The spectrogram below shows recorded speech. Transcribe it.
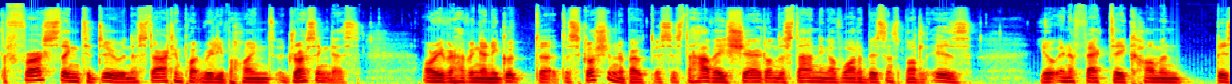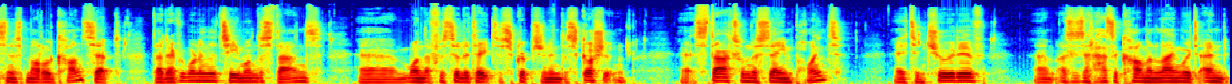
the first thing to do, and the starting point really behind addressing this, or even having any good uh, discussion about this, is to have a shared understanding of what a business model is. You know, in effect, a common business model concept that everyone in the team understands um, one that facilitates description and discussion. It starts from the same point. It's intuitive, um, as I said, has a common language and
